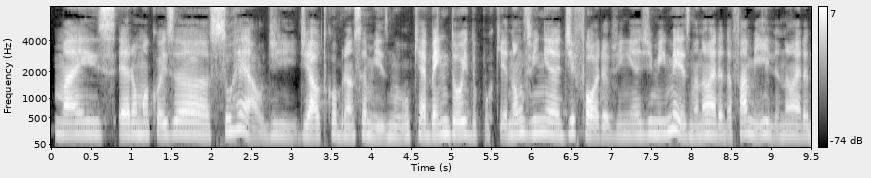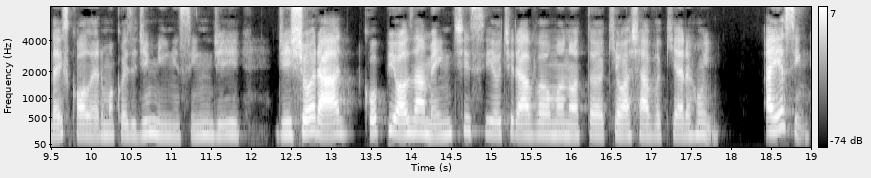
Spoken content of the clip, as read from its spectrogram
mas era uma coisa surreal de, de autocobrança mesmo. O que é bem doido, porque não vinha de fora, vinha de mim mesma. Não era da família, não era da escola, era uma coisa de mim, assim, de, de chorar copiosamente se eu tirava uma nota que eu achava que era ruim. Aí, assim,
